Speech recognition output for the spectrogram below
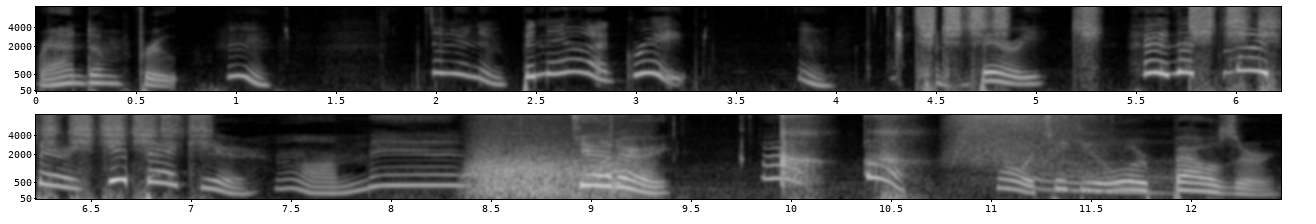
Random fruit. Hmm. Banana, great. Hmm. Berry. Hey, that's my berry. Get back here. Oh man. Get her. Now we'll take you to Lord Bowser.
